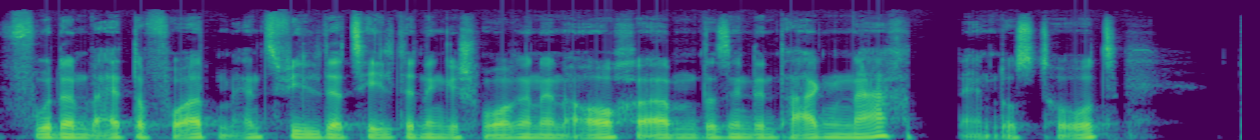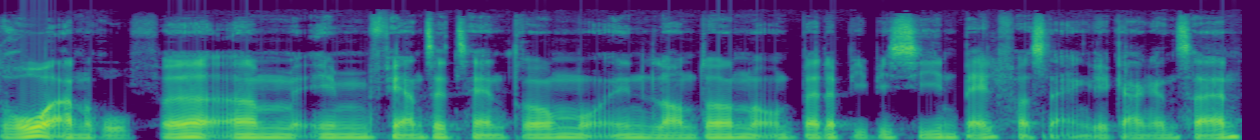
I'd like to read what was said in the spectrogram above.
fuhr dann weiter fort. Mansfield erzählte den Geschworenen auch, ähm, dass in den Tagen nach Nandos Tod Drohanrufe ähm, im Fernsehzentrum in London und bei der BBC in Belfast eingegangen seien.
